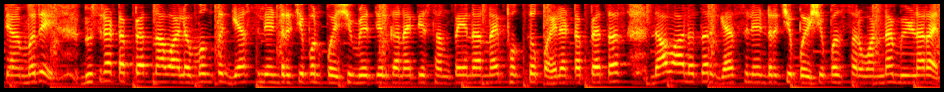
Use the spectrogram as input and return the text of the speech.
त्यामध्ये दुसऱ्या टप्प्यात नाव आलं मग तर गॅस सिलेंडरचे पण पैसे मिळतील का नाही ते सांगता येणार नाही. फक्त पहिल्या टप्प्यातच नाव आलं तर गॅस सिलेंडरचे पैसे पण सर्वांना मिळणार आहेत.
